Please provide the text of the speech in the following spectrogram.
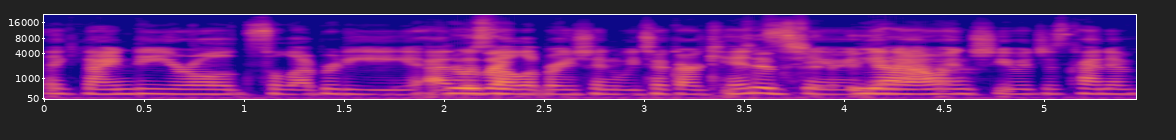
like 90 year old celebrity at the like, celebration we took our kids, to- you yeah. know, and she would just kind of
